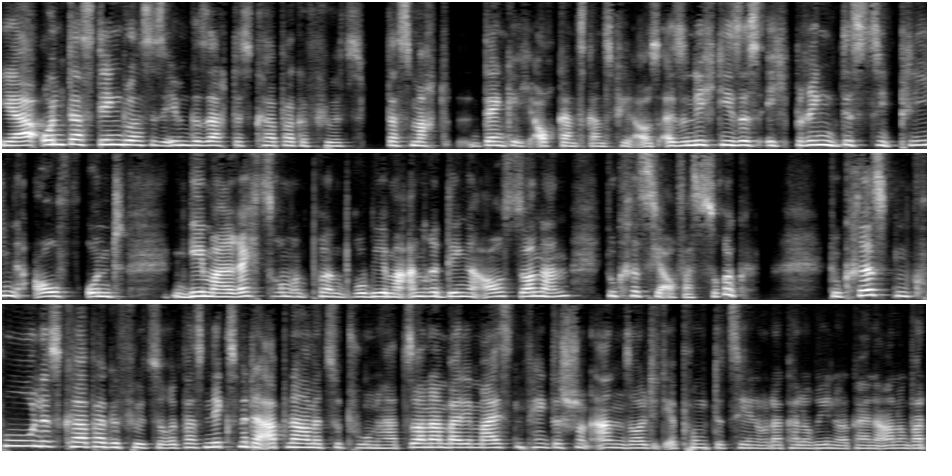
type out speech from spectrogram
Ja, und das Ding, du hast es eben gesagt, des Körpergefühls. Das macht, denke ich, auch ganz, ganz viel aus. Also nicht dieses, ich bringe Disziplin auf und gehe mal rechts rum und pr probiere mal andere Dinge aus, sondern du kriegst ja auch was zurück. Du kriegst ein cooles Körpergefühl zurück, was nichts mit der Abnahme zu tun hat, sondern bei den meisten fängt es schon an, solltet ihr Punkte zählen oder Kalorien oder keine Ahnung was,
